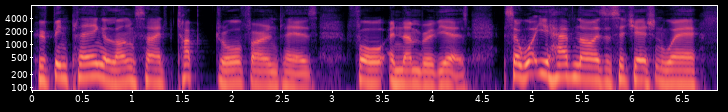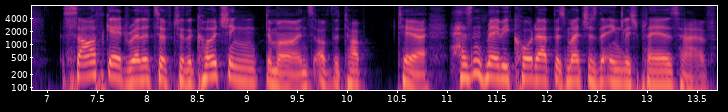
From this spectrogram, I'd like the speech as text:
who've been playing alongside top draw foreign players for a number of years. So, what you have now is a situation where Southgate, relative to the coaching demands of the top tier, hasn't maybe caught up as much as the English players have.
